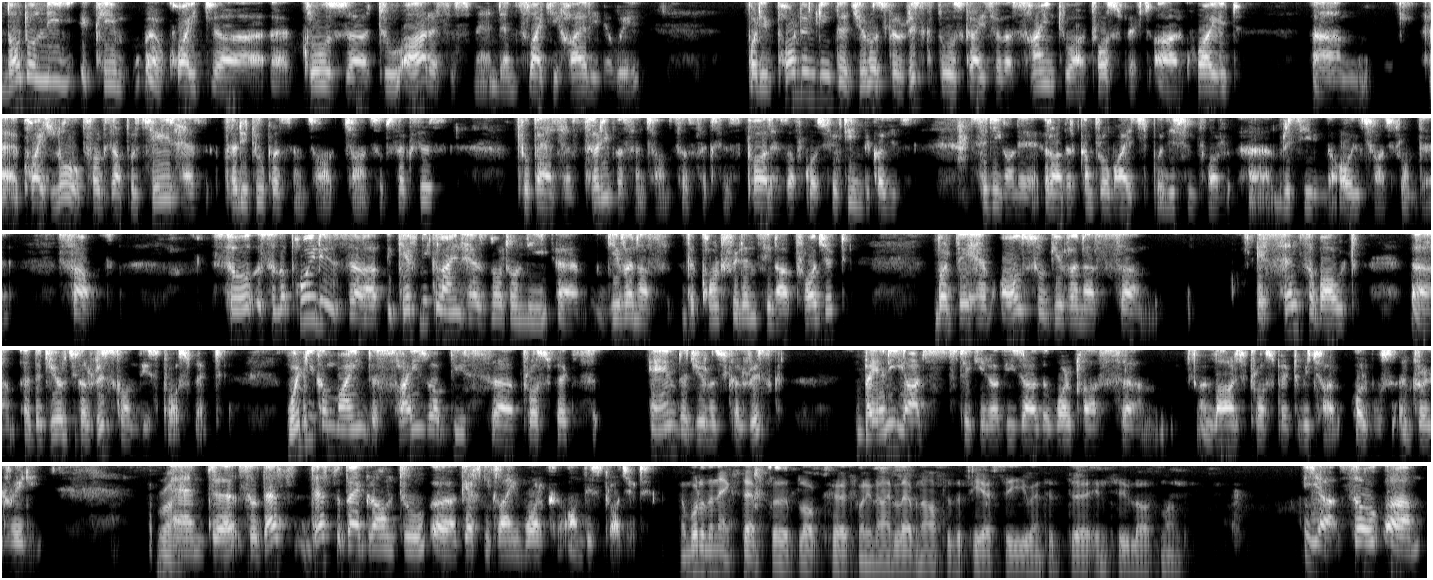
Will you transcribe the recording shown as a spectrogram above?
not only came uh, quite uh, uh close uh, to our assessment and slightly higher in a way, but importantly, the geological risk those guys have assigned to our prospects are quite um, uh, quite low. For example, Jade has 32% chance of success. Topaz has 30% chance of success. Pearl has, of course, 15 because it's sitting on a rather compromised position for uh, receiving the oil charge from the south. So, so the point is, uh, Gaffney Cline has not only uh, given us the confidence in our project, but they have also given us um, a sense about uh, the geological risk on this prospect. When you combine the size of these uh, prospects and the geological risk, by any yardstick, you know, these are the world class um, large prospect which are almost drill ready. Right. And uh, so that's that's the background to uh, Gaffney Cline work on this project. And what are the next steps for the block uh, 2911 after the PSC you entered uh, into last month? Yeah, so um,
